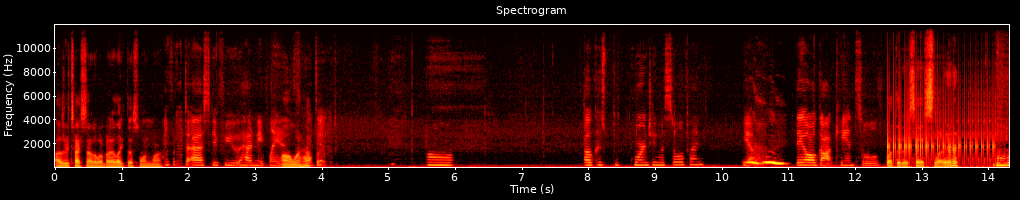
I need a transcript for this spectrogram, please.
I was retexting another one, but I like this one more. I forgot to ask if you had any plans. Oh, what happened? Did. Oh. Oh, because quarantine was still a thing? Yeah. They all got canceled. What did it say? Slayer?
